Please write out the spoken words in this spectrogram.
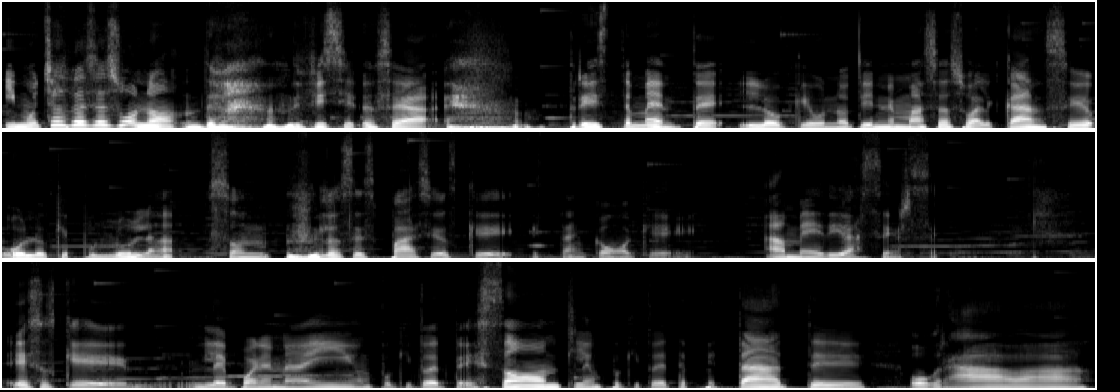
Y muchas veces uno, difícil, o sea, tristemente, lo que uno tiene más a su alcance o lo que pulula son los espacios que están como que a medio hacerse. Esos que le ponen ahí un poquito de tesontle, un poquito de tepetate o grava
